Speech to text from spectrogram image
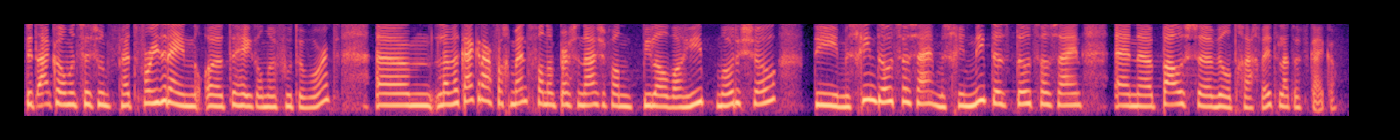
dit aankomend seizoen... het voor iedereen eh, te heet onder de voeten wordt. Ehm, laten we kijken naar een fragment van een personage van Bilal Wahib, modeshow... die misschien dood zou zijn, misschien niet dood, zou zijn. En Paus wil het graag weten. Laten we even kijken.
